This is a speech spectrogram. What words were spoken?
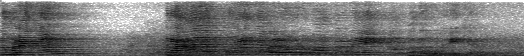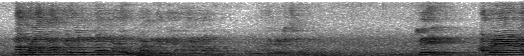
നമ്മളെക്കാൾ പ്രായം കുറഞ്ഞവരോട് മാത്രമേ ആ പദം ഉപയോഗിക്കാവൂ. നമ്മളെ മക്കളും നമ്മളും ഇപ്പൊ അങ്ങനെയാണോ എന്ന് ആലോചിച്ചു അല്ലേ അവിടെയാണ്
